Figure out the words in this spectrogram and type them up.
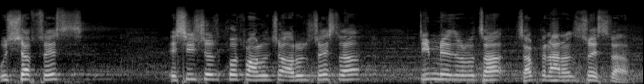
उत्सव श्रेष्ठ एसिस्टेन्ट कोचमा हुनुहुन्छ अरुण श्रेष्ठ टिम म्यानेजरमा छ झम्कनारायण श्रेष्ठ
